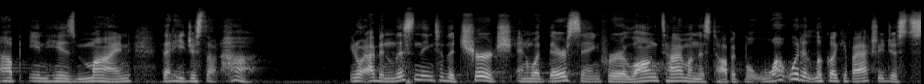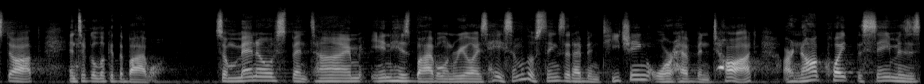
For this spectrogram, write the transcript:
up in his mind that he just thought, huh, you know, I've been listening to the church and what they're saying for a long time on this topic, but what would it look like if I actually just stopped and took a look at the Bible? So Menno spent time in his Bible and realized, hey, some of those things that I've been teaching or have been taught are not quite the same as,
